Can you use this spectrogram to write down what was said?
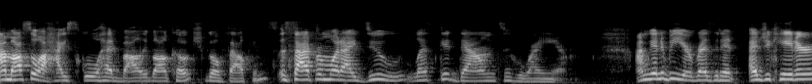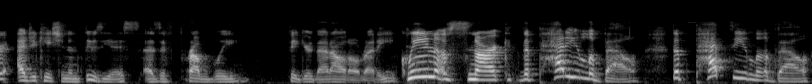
I'm also a high school head volleyball coach. Go Falcons. Aside from what I do, let's get down to who I am. I'm going to be your resident educator, education enthusiast, as if probably figured that out already. Queen of Snark, the petty labelle, the petty labelle,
